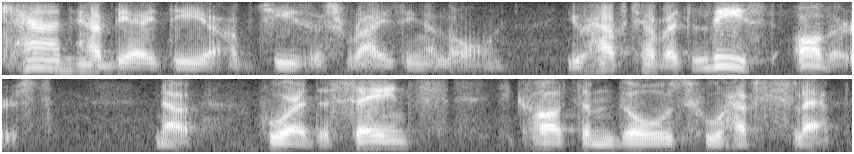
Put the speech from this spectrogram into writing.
can't mm-hmm. have the idea of Jesus rising alone. You have to have at least others. Now, who are the saints? He calls them those who have slept.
